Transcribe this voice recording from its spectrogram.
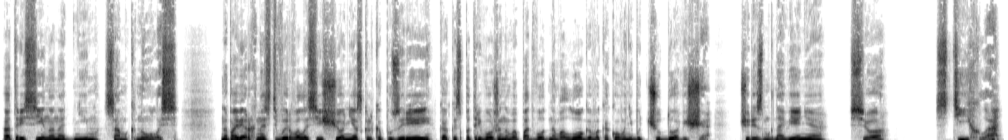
а трясина над ним сомкнулась. На поверхность вырвалось еще несколько пузырей, как из потревоженного подводного логова какого-нибудь чудовища. Через мгновение все стихло.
